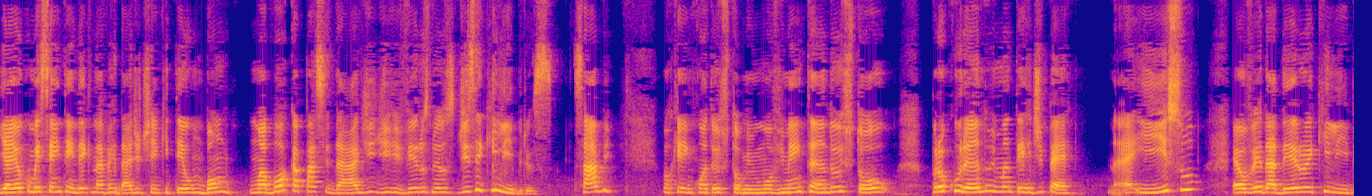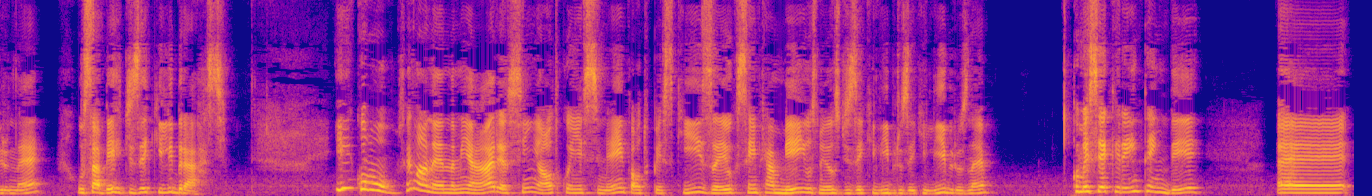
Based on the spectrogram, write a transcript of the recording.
E aí eu comecei a entender que, na verdade, eu tinha que ter um bom, uma boa capacidade de viver os meus desequilíbrios sabe? Porque enquanto eu estou me movimentando, eu estou procurando me manter de pé, né? E isso é o verdadeiro equilíbrio, né? O saber desequilibrar-se. E como, sei lá, né, na minha área, assim, autoconhecimento, autopesquisa, eu que sempre amei os meus desequilíbrios, equilíbrios, né? Comecei a querer entender é,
